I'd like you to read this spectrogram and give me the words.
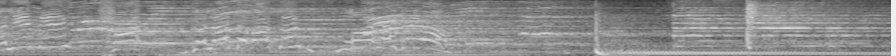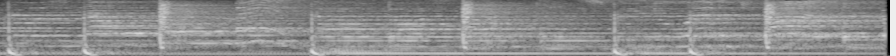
kaleme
